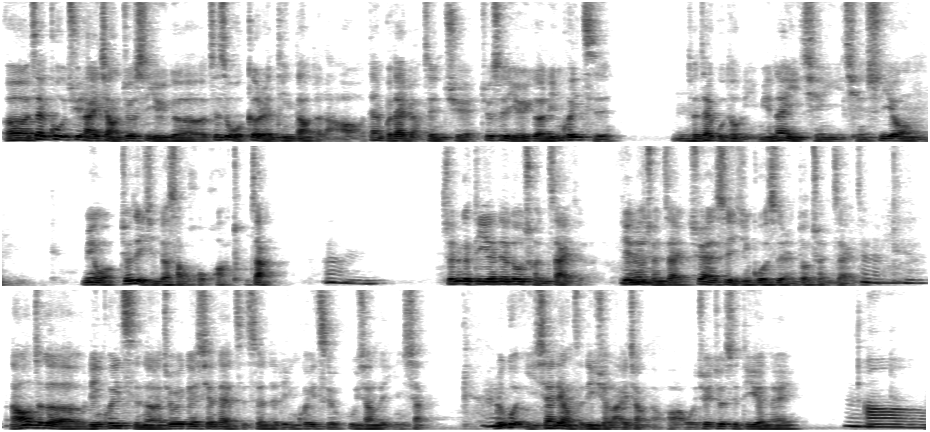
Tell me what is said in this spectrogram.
呃，在过去来讲，就是有一个，这是我个人听到的啦哦，但不代表正确，就是有一个灵灰质存在骨头里面。那以前以前是用没有，就是以前叫烧火化土葬，嗯。所以那个 DNA 都存在着，DNA 存在，虽然是已经过世的人都存在着。然后这个磷灰质呢，就会跟现代子孙的磷灰质互相的影响。如果以现在量子力学来讲的话，我觉得就是 DNA，DNA 哦，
